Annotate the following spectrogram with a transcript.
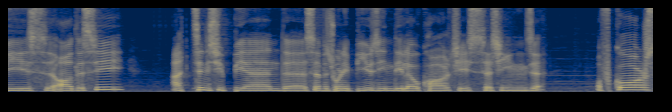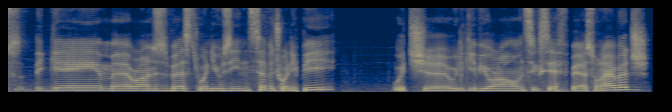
Piece Odyssey at 1080p and uh, 720p using the low quality settings. Of course, the game uh, runs best when using 720p, which uh, will give you around 60 FPS on average.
